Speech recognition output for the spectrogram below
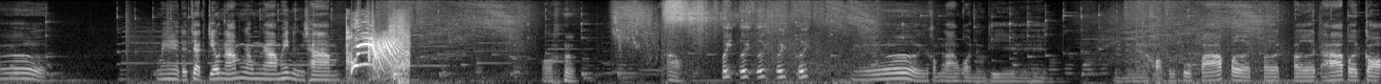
ออ แม่เดี๋ยวจัดเกี๊ยวน้ำงามๆให้หนึ่งชามอ๋ออ้าวเอ้ยเอ้ยเอ้ยเอ้ยเอ้ยเออคำรามก่อนหนึ่งทีเห็นไหมนะขอปูปูป้าเปิดเปิดเปิดอ่าเปิดเกาะ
